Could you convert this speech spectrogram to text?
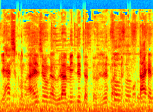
て。ヤシコの愛情が裏目に出ちゃったのねそうそうそうも大変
